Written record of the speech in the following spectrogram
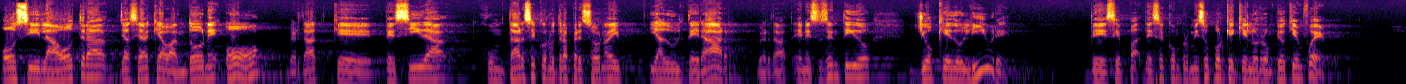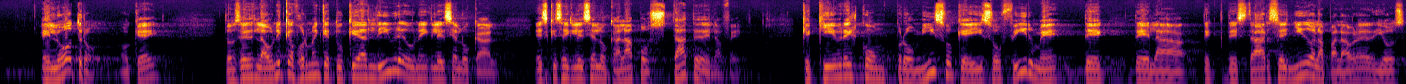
O si la otra, ya sea que abandone o, ¿verdad? Que decida juntarse con otra persona y, adulterar, ¿verdad? En ese sentido, yo quedo libre de ese, de ese compromiso porque quien lo rompió, ¿quién fue? El otro, ¿ok? Entonces, la única forma en que tú quedas libre de una iglesia local es que esa iglesia local apostate de la fe, que quiebre el compromiso que hizo firme de, la, de, estar ceñido a la palabra de Dios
